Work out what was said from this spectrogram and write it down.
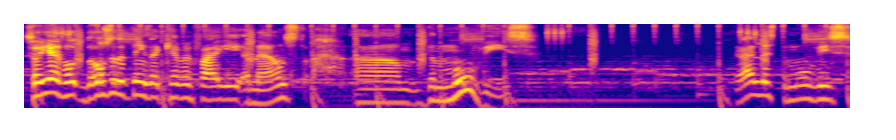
So yeah, those are the things that Kevin Feige announced. Um, the movies. Did I list the movies?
